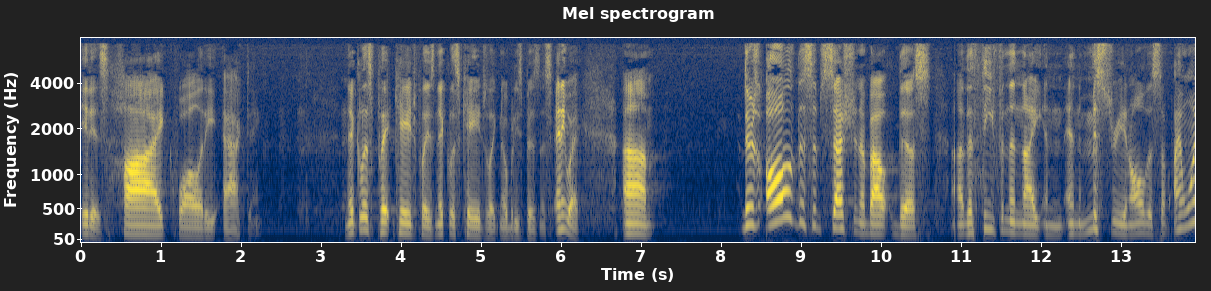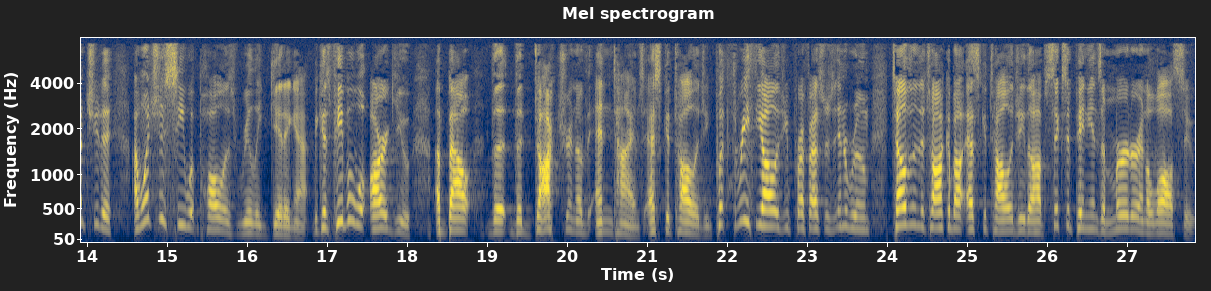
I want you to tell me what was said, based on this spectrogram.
It is high quality acting. Nicolas Cage plays Nicolas Cage like nobody's business. Anyway, um, there's all of this obsession about this, uh, the thief in the night and, and the mystery and all this stuff. I want you to I want you to see what Paul is really getting at because people will argue about the, the doctrine of end times, eschatology. Put three theology professors in a room, tell them to talk about eschatology. They'll have six opinions, a murder, and a lawsuit.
